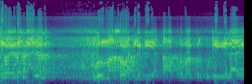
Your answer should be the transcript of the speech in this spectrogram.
तेव्हा एकदा काय झालं? गुरुना असं वाटलं की आता हा प्रभाकर कुठे गेला आहे?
